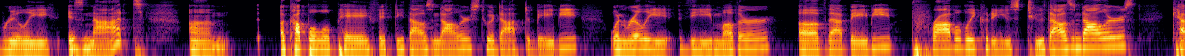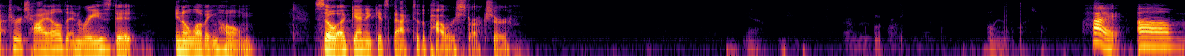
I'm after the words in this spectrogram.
really is not. Um, a couple will pay fifty thousand dollars to adopt a baby, when really the mother of that baby probably could have used $2,000, kept her child, and raised it in a loving home. So again, it gets back to the power structure. oh, Hi. Um,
